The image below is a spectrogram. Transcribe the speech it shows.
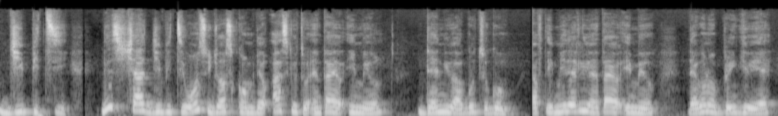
GPT. This Chat GPT, once you just come, they'll ask you to enter your email then you are good to go. After immediately enter your email, they're going to bring you here.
